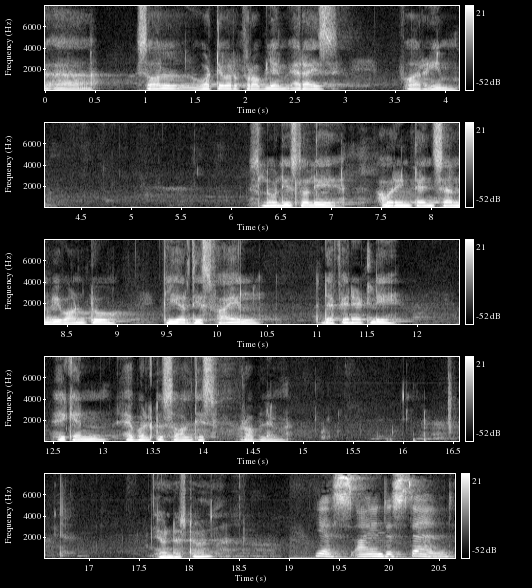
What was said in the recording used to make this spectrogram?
uh, solve whatever problem arise for him. Slowly, slowly, our intention we want to clear this file, definitely we can able to solve this problem. You understand? Yes, I understand.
